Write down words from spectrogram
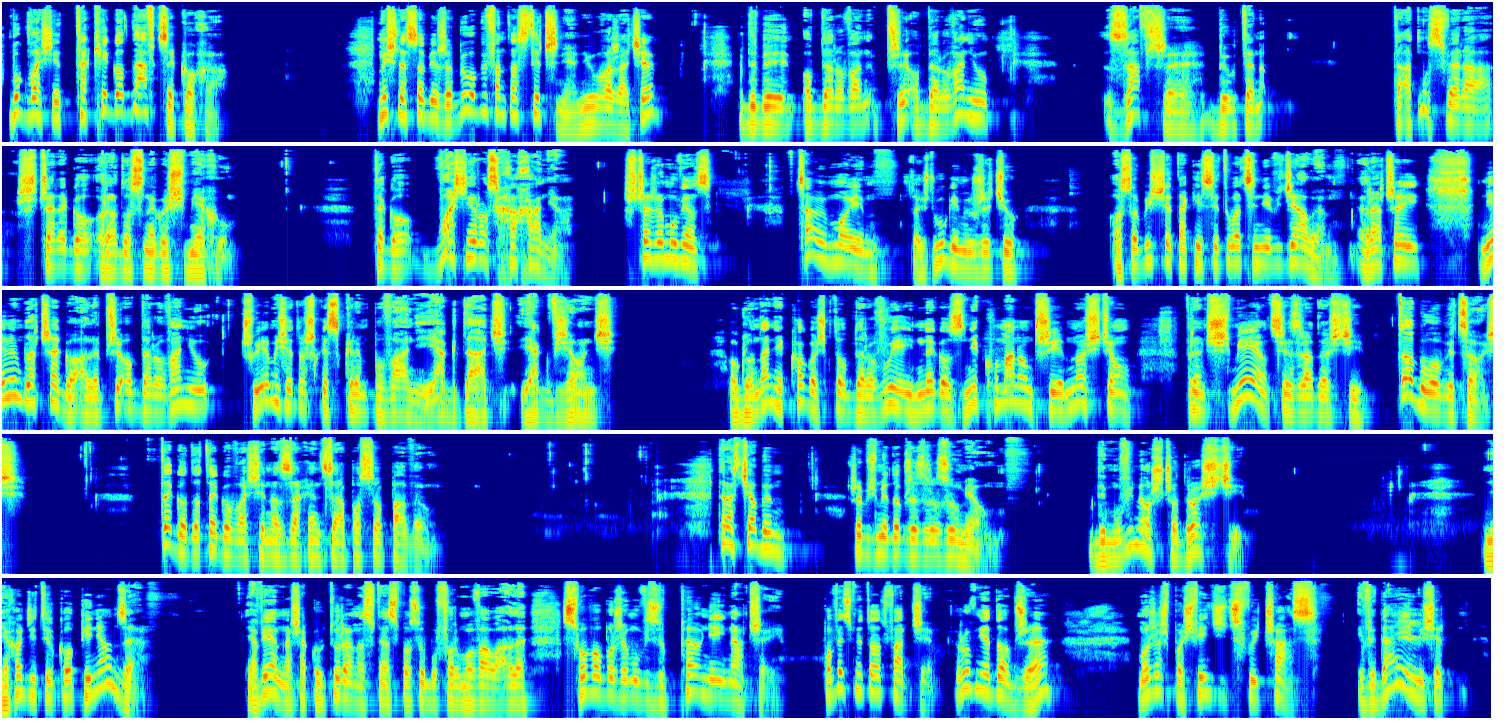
Bóg właśnie takiego dawcę kocha. Myślę sobie, że byłoby fantastycznie, nie uważacie? Gdyby przy obdarowaniu zawsze był ten, ta atmosfera szczerego, radosnego śmiechu, tego właśnie rozchachania. Szczerze mówiąc, w całym moim dość długim już życiu osobiście takiej sytuacji nie widziałem. Raczej nie wiem dlaczego, ale przy obdarowaniu czujemy się troszkę skrępowani, jak dać, jak wziąć. Oglądanie kogoś, kto obdarowuje innego z niekłamaną przyjemnością, wręcz śmiejąc się z radości, to byłoby coś. Tego do tego właśnie nas zachęca apostoł Paweł. Teraz chciałbym, żebyś mnie dobrze zrozumiał. Gdy mówimy o szczodrości, nie chodzi tylko o pieniądze. Ja wiem, nasza kultura nas w ten sposób uformowała, ale Słowo Boże mówi zupełnie inaczej. Powiedzmy to otwarcie. Równie dobrze możesz poświęcić swój czas. I wydaje mi się,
